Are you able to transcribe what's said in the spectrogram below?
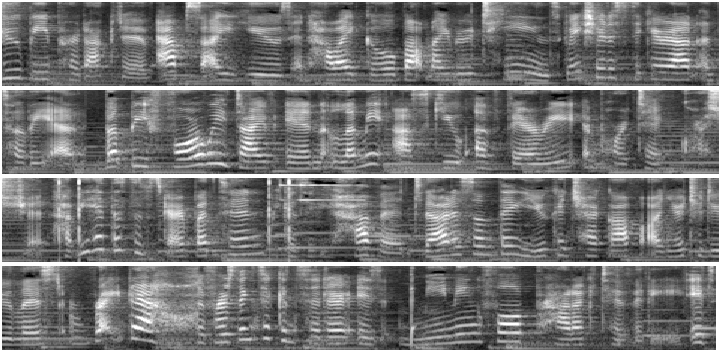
to be productive, apps I use, and how I go about my routines. Make sure to stick around until the end. But before we dive in, let me ask you a very important question. Have you hit the subscribe button? Because if you haven't, that is something you can check off on your to-do list right now. The first thing to consider is meaningful productivity. It's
